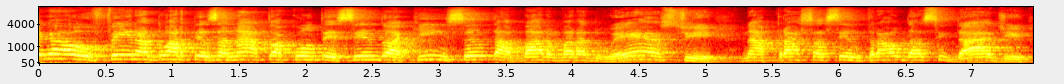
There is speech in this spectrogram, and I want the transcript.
Legal, Feira do Artesanato acontecendo aqui em Santa Bárbara do Oeste, na Praça Central da cidade,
